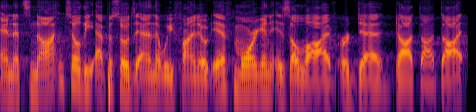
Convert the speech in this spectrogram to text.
And it's not until the episode's end that we find out if Morgan is alive or dead, dot, dot, dot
